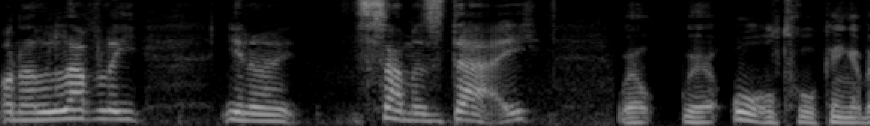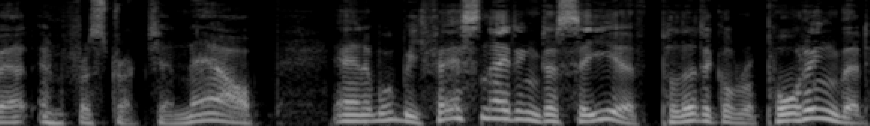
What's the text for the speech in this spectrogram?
on a lovely, you know, summer's day Well, we're all talking about infrastructure now, and it will be fascinating to see if political reporting that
